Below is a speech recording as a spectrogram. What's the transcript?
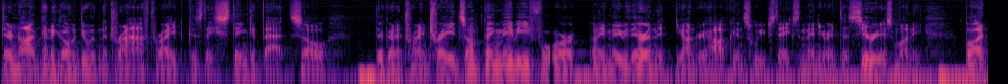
they're not going to go and do it in the draft, right? Because they stink at that. So they're going to try and trade something maybe for. I mean, maybe they're in the DeAndre Hopkins sweepstakes, and then you're into serious money. But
